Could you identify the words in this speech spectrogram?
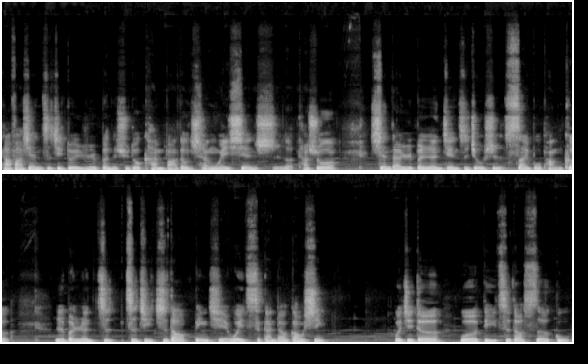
他发现自己对日本的许多看法都成为现实了。他说：“现代日本人简直就是赛博朋克，日本人知自己知道，并且为此感到高兴。”我记得我第一次到涩谷，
